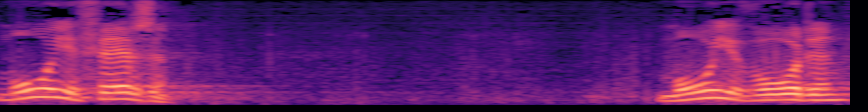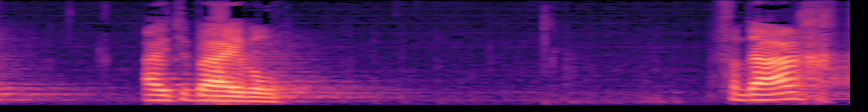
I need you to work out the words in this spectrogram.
Mooie verzen. Mooie woorden uit de Bijbel. Vandaag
